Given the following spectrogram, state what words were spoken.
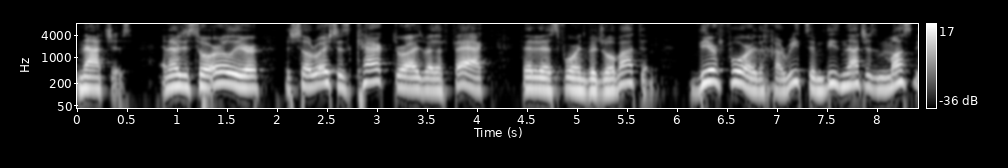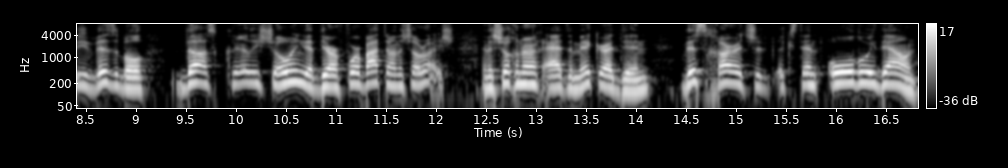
notches. And as you saw earlier, the shel roish is characterized by the fact that it has four individual batim. Therefore, the charitzim, these notches must be visible, thus clearly showing that there are four batim on the shel roish. And the Shulchan Aruch adds a maker adin. This charitz should extend all the way down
